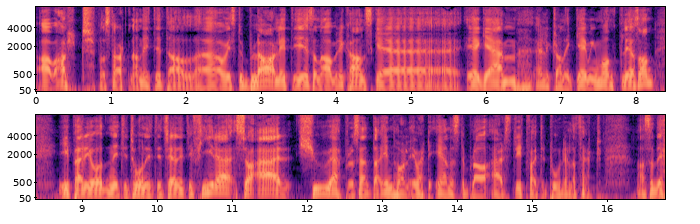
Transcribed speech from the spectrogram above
av alt på starten av 90-tallet. Og hvis du blar litt i sånne amerikanske EGM, eh, e Electronic Gaming Monthly og sånn, i perioden 92, 93, 94, så er 20 av innholdet i hvert eneste blad er Street Fighter 2-relatert. Altså det,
